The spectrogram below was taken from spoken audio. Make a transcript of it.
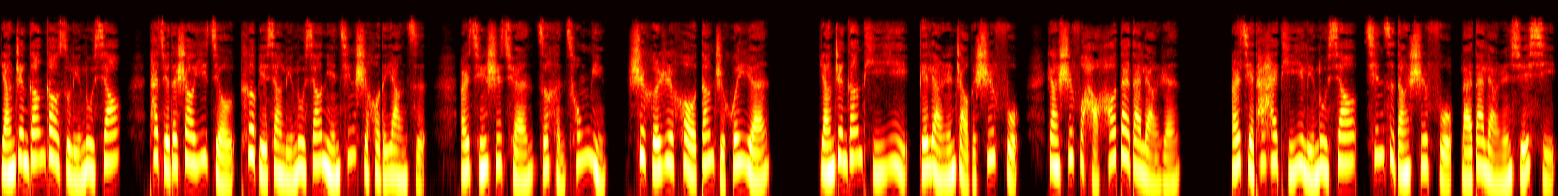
杨振刚告诉林路潇，他觉得邵一九特别像林路潇年轻时候的样子，而秦时全则很聪明，适合日后当指挥员。杨振刚提议给两人找个师傅，让师傅好好带带两人，而且他还提议林路潇亲自当师傅来带两人学习。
